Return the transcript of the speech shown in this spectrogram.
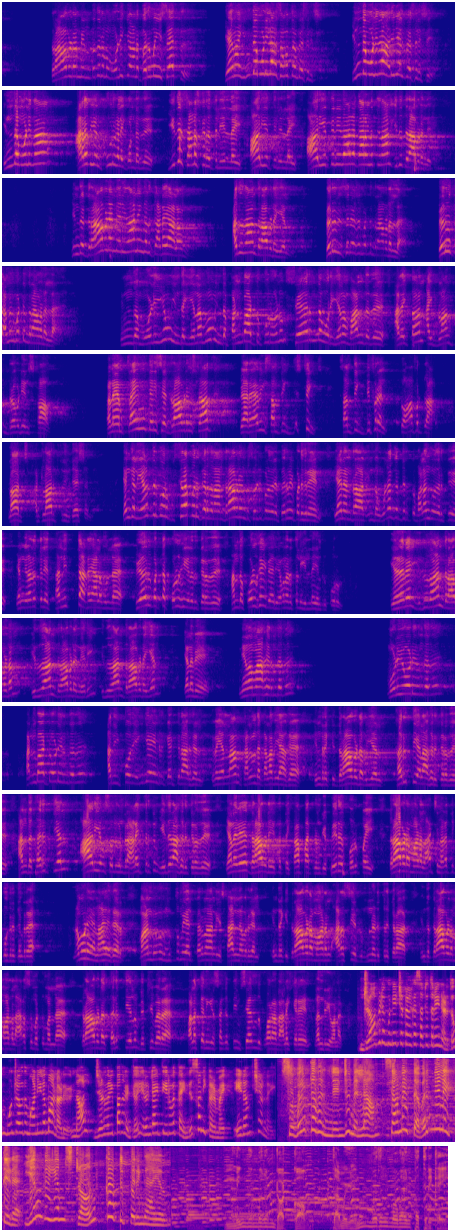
திராவிடம் என்பது நம்ம மொழிக்கான பெருமையும் சேர்த்து. ஏன்னா இந்த மொழிதான் சமத்துவம் பேசுனுச்சு. இந்த மொழிதான் அறிவியல் பேசுனுச்சு. இந்த மொழிதான் அறிவியல் கூறுகளை கொண்டது. இது சமஸ்கிருதத்தில் இல்லை ஆரியத்தில் இல்லை. ஆரியத்தில் இல்லாத காரணத்தினால் இது திராவிட நெறி. இந்த திராவிட நெறிதான் எங்களுக்கு அடையாளம். அதுதான் திராவிட இயல். வெறும் ரிசர்வேஷன் மட்டும் திராவிட அல்ல. வெறும் தமிழ் மட்டும் திராவிட அல்ல. இந்த மொழியும் இந்த இனமும் இந்த பண்பாட்டு கூறுகளும் சேர்ந்த ஒரு இனம் வாழ்ந்தது. அதைத்தான் I belong to Dravidian stock when i am claiming there is a dravidian stock we are having something distinct something different to offer to large at large nation எங்கள் இனத்திற்கு ஒரு சிறப்பு இருக்கிறது. நான் திராவிடன் என்று சொல்லிக் கொள்வதில் பெருமைப்படுகிறேன். ஏனென்றால் இந்த உலகத்திற்கு வழங்குவதற்கு எங்களிடத்திலே தனித்த அடையாளம் உள்ள வேறுபட்ட கொள்கைகள் இருக்கிறது. அந்த கொள்கை வேறு எவனிடத்தில் இல்லை என்று பொருள். எனவே இதுதான் திராவிடம் இதுதான் திராவிட நெறி இதுதான் திராவிட இயல். எனவே நிலமாக இருந்தது மொழியோடு இருந்தது பண்பாட்டோடு இருந்தது அது இப்போது எங்கே என்று கேட்கிறார்கள். இவையெல்லாம் கலந்த கலவையாக இன்றைக்கு திராவிடவியல் கருத்தியலாக இருக்கிறது. அந்த கருத்தியல் ஆரியம் சொல்லுகின்ற அனைத்திற்கும் எதிராக இருக்கிறது. எனவே திராவிட இயக்கத்தை காப்பாற்ற வேண்டிய பெரு பொறுப்பை திராவிட மாடல் ஆட்சி நடத்தி கொண்டிருக்கின்ற நம்முடைய நாயகர் மாண்புமிகு முத்துமையல் கருணாநிதி ஸ்டாலின் அவர்கள் இன்றைக்கு திராவிட மாடல் அரசு என்று முன்னெடுத்திருக்கிறார். இந்த திராவிட மாடல் அரசு மட்டுமல்ல திராவிட கருத்தியலும் வெற்றி பெற வழக்கறிஞர் சங்கத்தையும் சேர்ந்து போராட அழைக்கிறேன். நன்றி வணக்கம். திராவிட முன்னேற்ற கழக சட்டத்துறை நடத்தும் மூன்றாவது மாநில மாநாடு நாள் ஜனவரி பதினெட்டு இரண்டாயிரத்தி இருபத்தி ஐந்து சனிக்கிழமை இடம் சென்னை. சுவைத்தவர் நெஞ்சுமெல்லாம் சமைத்தவர் நிலைத்திட எங்கேயும் ஸ்ட்ராங் கட்டு பெருங்காயம். மின்னம்பலம் டாட் காம் தமிழின் முதல் மொபைல் பத்திரிகை.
